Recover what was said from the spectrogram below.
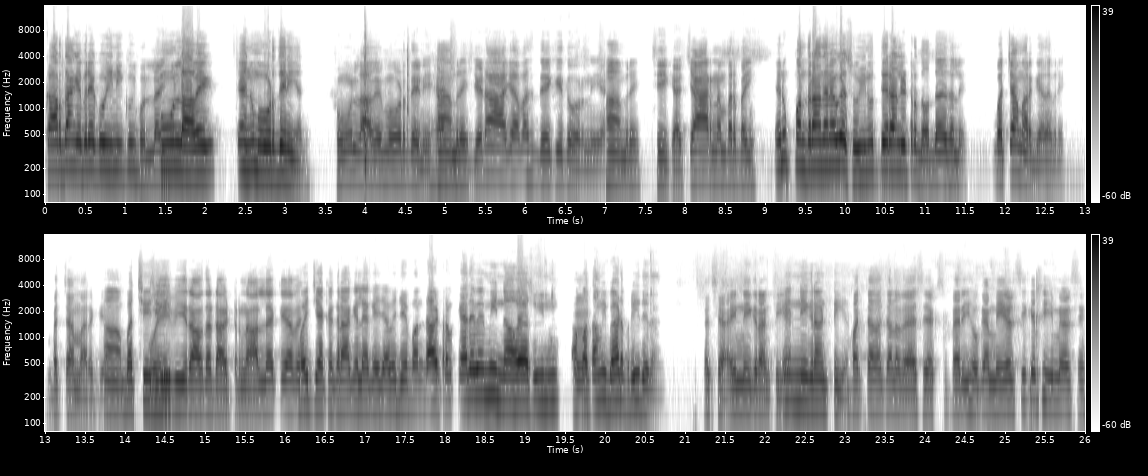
ਕਰ ਦਾਂਗੇ ਵੀਰੇ ਕੋਈ ਨਹੀਂ ਕੋਈ ਹੀ। ਫੋਨ ਲਾਵੇ। ਕਿਸੇ ਨੂੰ ਮੋੜਦੇ ਨਹੀਂ ਅੱਜ। ਫੋਨ ਲਾਵੇ ਮੋੜ ਦੇਣੀ ਹੈ। ਹਾਂ ਵੀਰੇ ਜਿਹੜਾ ਆ ਗਿਆ ਬਸ ਦੇ ਕੇ ਤੋਰਨੀ ਆ। ਹਾਂ ਵੀਰੇ ਠੀਕ ਹੈ 4 ਨੰਬਰ ਬਾਈ। ਇਹਨੂੰ 15 ਦਿਨ ਹੋ ਗਏ ਸੂਈ ਨੂੰ 13 ਲੀਟਰ ਦੁੱਧ ਆ ਇਹ ਥੱਲੇ। ਬੱਚਾ ਮਰ ਗਿਆ ਦਾ ਵੀਰੇ। ਬੱਚਾ ਮਰ ਗਿਆ। ਹਾਂ ਬੱਚੀ ਕੋਈ ਸੀ ਵੀਰ ਆਪਦਾ ਡਾਕਟਰ ਨਾਲ ਲੈ ਕੇ ਆਵੇ। ਕੋਈ ਚੈੱਕ ਕਰਾ ਕੇ ਲੈ ਕੇ ਜਾਵੇ। ਜੇ ਬੰਦਾ ਡਾਕਟਰ ਕਹਿ ਦੇਵੇ ਮਹੀਨਾ ਹੋਇਆ ਸੂਈ ਨੂੰ ਆਪਾਂ ਹੂੰ। ਤਾਂ ਵੀ ਬੈਡ ਫ੍ਰੀ ਦੇ ਦਾਂਗੇ। ਅੱਛਾ ਇੰਨੀ ਗਾਰੰਟੀ ਹੈ ਇੰਨੀ ਗਾਰੰਟੀ ਆ। ਬੱਚਾ ਤਾਂ ਚਲ ਵੈਸੇ ਐਕਸਪਾਇਰੀ ਹੋ ਗਿਆ। ਮੇਲ ਸੀ ਕਿ ਫੀਮੇਲ ਸੀ?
